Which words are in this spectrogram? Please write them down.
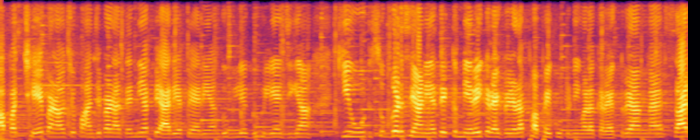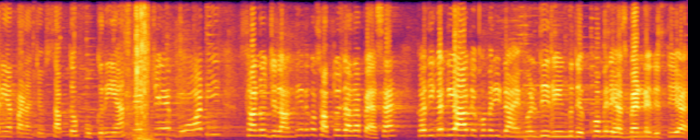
ਆਪਾਂ 6 ਭੈਣਾਂ ਚੋਂ ਪੰਜ ਭੈਣਾਂ ਤੇ ਇੰਨੀਆਂ ਪਿਆਰੀਆਂ ਪਿਆਰੀਆਂ ਗੁਗਲੀਆਂ ਗੁਗਲੀਆਂ ਜੀਆਂ ਕਿਊਟ ਸੁੱਗੜ ਸਿਆਣੀਆਂ ਤੇ ਇੱਕ ਮੇਰਾ ਹੀ ਕਰੈਕਟਰ ਜਿਹੜਾ ਫੱਫੇ ਕੁੱਟਣੀ ਵਾਲਾ ਕਰੈਕਟਰ ਹੈ ਮੈਂ ਸਾਰੀਆਂ ਭੈਣਾਂ ਚੋਂ ਸਭ ਤੋਂ ਫੁਕਰੀ ਆ ਜੇ ਬਹੁਤ ਹੀ ਸਾਨੂੰ ਜਲਾਉਂਦੀ ਹੈ। ਦੇਖੋ ਸਭ ਤੋਂ ਜ਼ਿਆਦਾ ਪੈਸਾ ਹੈ। ਕਦੀ ਕਦੀ ਆ ਦੇਖੋ ਮੇਰੀ ਡਾਇਮੰਡ ਦੀ ਰਿੰਗ ਦੇਖੋ, ਮੇਰੇ ਹਸਬੰਡ ਨੇ ਦਿੱਤੀ ਹੈ।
